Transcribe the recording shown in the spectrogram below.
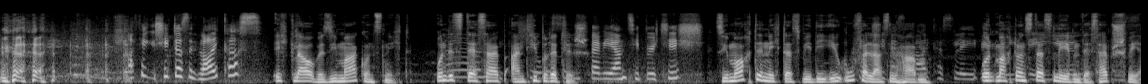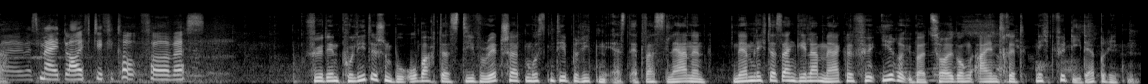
Ich glaube, sie mag uns nicht und ist deshalb anti-britisch. Sie mochte nicht, dass wir die EU verlassen haben und macht uns das Leben deshalb schwer. Für den politischen Beobachter Steve Richard mussten die Briten erst etwas lernen, nämlich dass Angela Merkel für ihre Überzeugung eintritt, nicht für die der Briten.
